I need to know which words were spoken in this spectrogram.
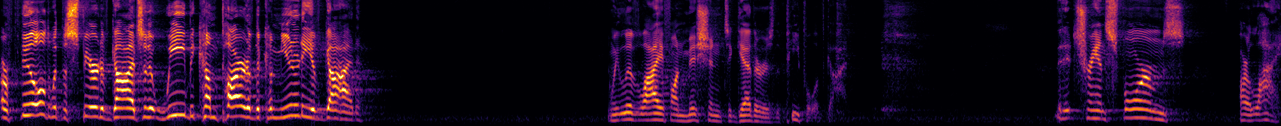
are filled with the Spirit of God so that we become part of the community of God. And we live life on mission together as the people of God. That it transforms our life.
